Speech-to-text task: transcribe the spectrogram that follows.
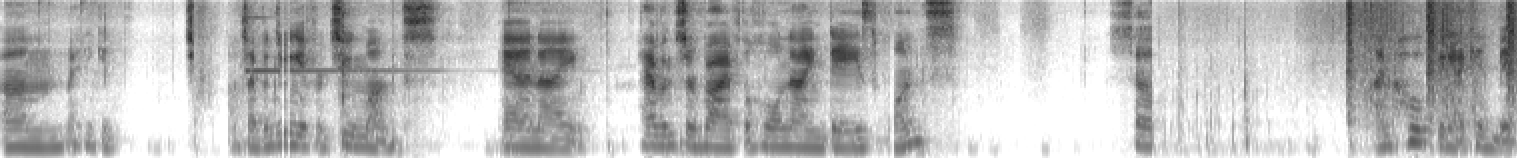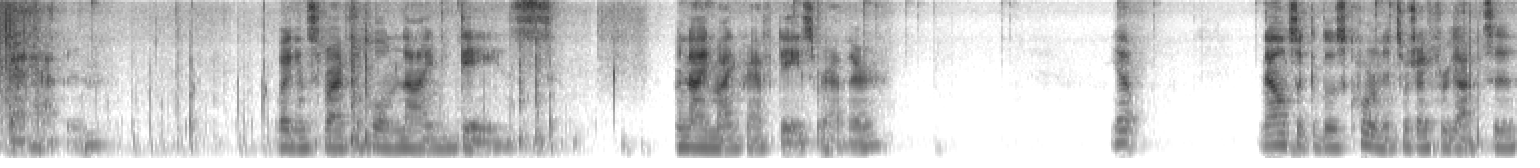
um, I think it's, I've been doing it for two months, and I haven't survived the whole nine days once. So, I'm hoping I can make that happen. If I can survive the whole nine days. Or nine Minecraft days, rather. Yep. Now let's look at those coordinates, which I forgot to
